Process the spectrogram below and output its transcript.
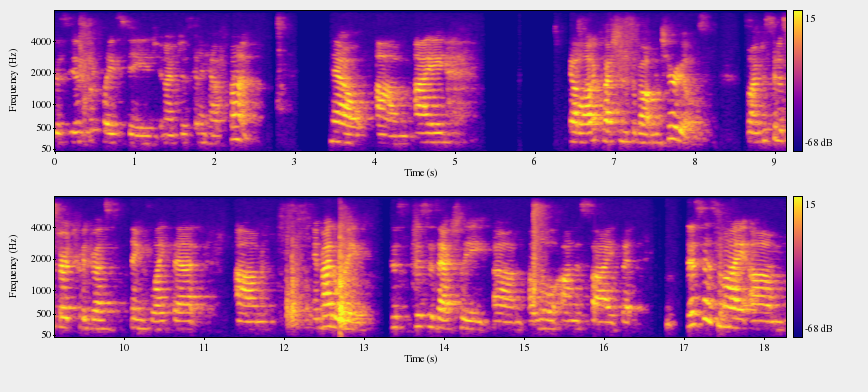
This is the play stage and I'm just gonna have fun. Now, um, I got a lot of questions about materials. So I'm just gonna start to address things like that. Um, and by the way, this, this is actually, um, a little on the side, but this is my, um,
